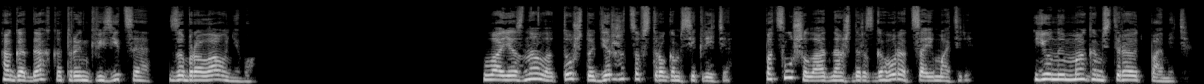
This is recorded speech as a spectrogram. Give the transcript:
о годах, которые Инквизиция забрала у него. Лая знала то, что держится в строгом секрете. Подслушала однажды разговор отца и матери. Юным магам стирают память.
